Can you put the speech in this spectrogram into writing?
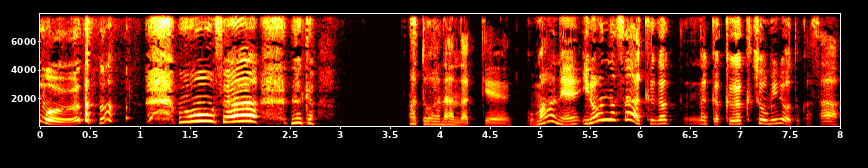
思う？もうさ、なんか、あとはなんだっけ？まあね、いろんなさ、化学、なんか化学調味料とかさ、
